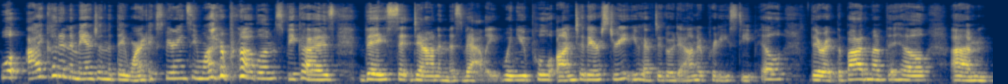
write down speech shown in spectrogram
Well, I couldn't imagine that they weren't experiencing water problems because they sit down in this valley. When you pull onto their street, you have to go down a pretty steep hill. They're at the bottom of the hill. Um,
